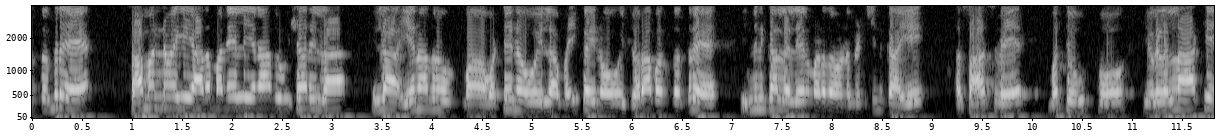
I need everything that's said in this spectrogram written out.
ಅಂತಂದ್ರೆ ಸಾಮಾನ್ಯವಾಗಿ ಯಾರ ಮನೆಯಲ್ಲಿ ಏನಾದ್ರೂ ಹುಷಾರಿಲ್ಲ, ಇಲ್ಲ ಏನಾದ್ರೂ ಹೊಟ್ಟೆ ನೋವು, ಇಲ್ಲ ಮೈ ಕೈ ನೋವು, ಜ್ವರ ಬಂತಂದ್ರೆ ಹಿಂದಿನ ಕಾಲದಲ್ಲಿ ಏನ್ ಮಾಡೋದು ಮೆಣಸಿನಕಾಯಿ, ಸಾಸಿವೆ ಮತ್ತೆ ಉಪ್ಪು ಇವುಗಳೆಲ್ಲ ಹಾಕಿ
